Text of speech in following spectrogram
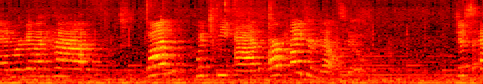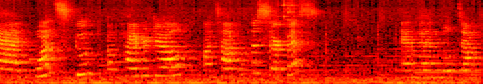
and we're gonna have which we add our hydrogel to. Just add one scoop of hydrogel on top of the surface, and then we'll dump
